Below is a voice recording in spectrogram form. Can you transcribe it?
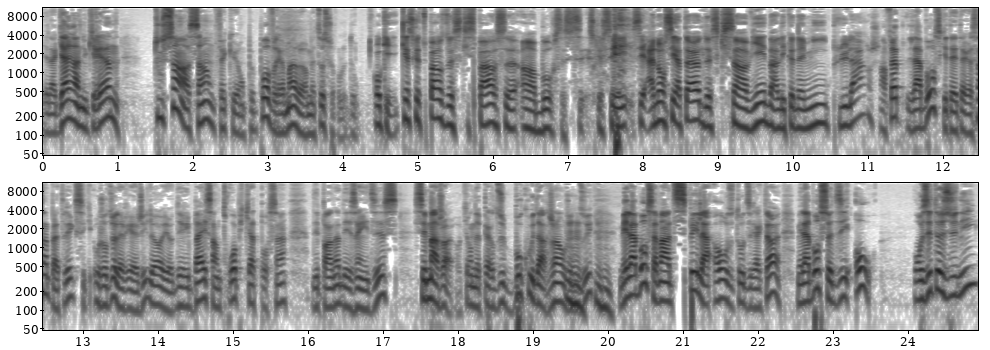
il y a la guerre en Ukraine. Tout ça ensemble fait qu'on peut pas vraiment leur mettre ça sur le dos. OK. Qu'est-ce que tu penses de ce qui se passe euh, en bourse? Est-ce que c'est annonciateur de ce qui s'en vient dans l'économie plus large? En fait, la bourse, ce qui est intéressant, Patrick, c'est qu'aujourd'hui, elle a réagi. Là, il y a des baisses entre 3 et 4% dépendant des indices. C'est majeur. OK? On a perdu beaucoup d'argent aujourd'hui. Mais la bourse avait anticipé la hausse du taux directeur. Mais la bourse se dit, oh, aux États-Unis,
